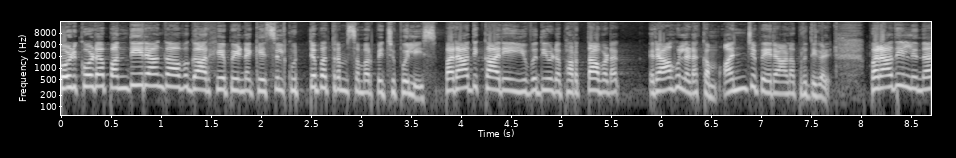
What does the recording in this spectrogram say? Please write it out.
കോഴിക്കോട് പന്തീരാങ്കാവ് ഗാർഹിക പീഡന കേസിൽ കുറ്റപത്രം സമർപ്പിച്ച് പോലീസ്. പരാതിക്കാരിയെ യുവതിയുടെ ഭർത്താവട രാഹുൽ അടക്കം അഞ്ച് പേരാണ് പ്രതികൾ. പരാതിയിൽ നിന്ന്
